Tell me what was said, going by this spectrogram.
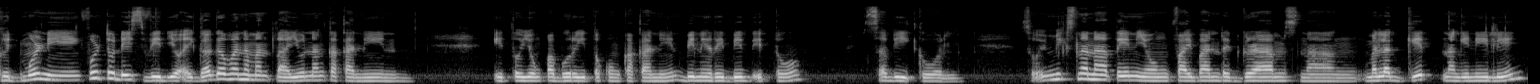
Good morning! For today's video ay gagawa naman tayo ng kakanin. Ito yung paborito kong kakanin. Biniribid ito sa Bicol. So, i-mix na natin yung 500 grams ng malagkit na giniling.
